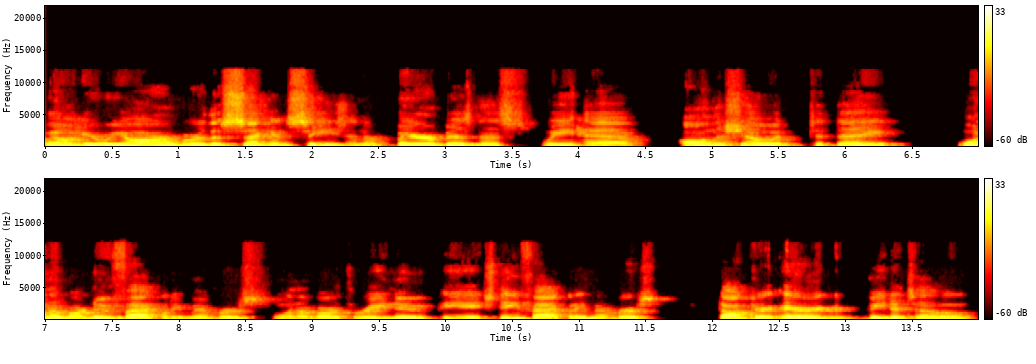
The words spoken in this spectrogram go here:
Well, hmm. here we are. We're the second season of Bear Business. We have on the show today one of our new faculty members, one of our three new PhD faculty members, Dr. Eric Vitatoe,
